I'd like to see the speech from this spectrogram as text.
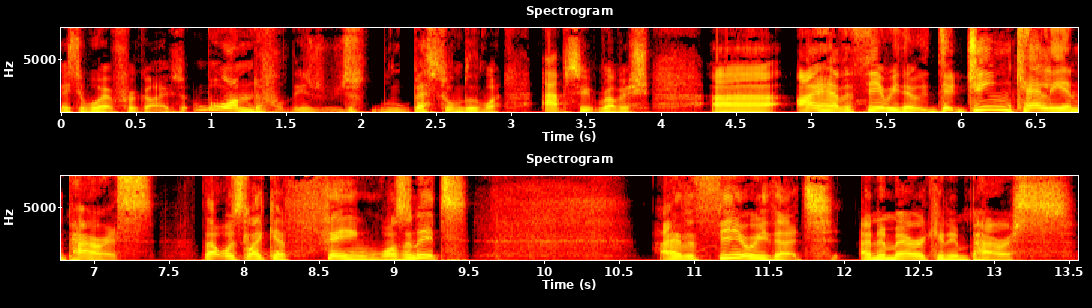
I used to work for a guy. Who's wonderful. These are just best films in the world. Absolute rubbish. Uh, I have a theory, though. Gene Kelly in Paris. That was like a thing, wasn't it? I have a theory that an American in Paris,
